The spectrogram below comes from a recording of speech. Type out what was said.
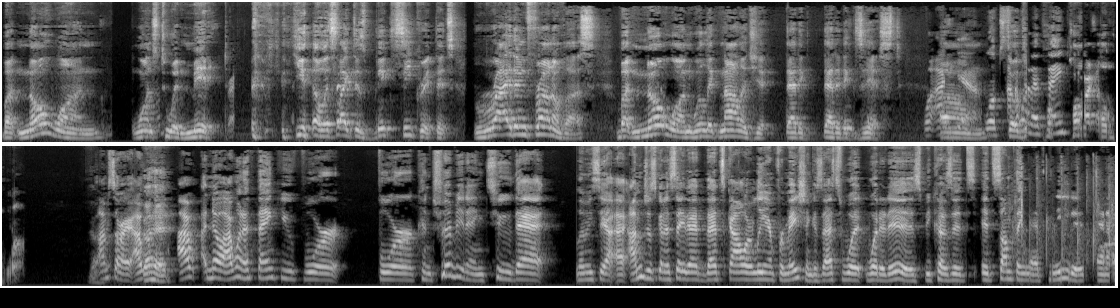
But no one wants to admit it. Right. you know, it's like this big secret that's right in front of us, but no one will acknowledge it that it that it exists. Well, I, um, yeah. Well, so I want to thank you. Of, I'm sorry. I, Go ahead. I no, I want to thank you for for contributing to that let me see I, am just going to say that that's scholarly information because that's what what it is because it's it's something that's needed and I,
